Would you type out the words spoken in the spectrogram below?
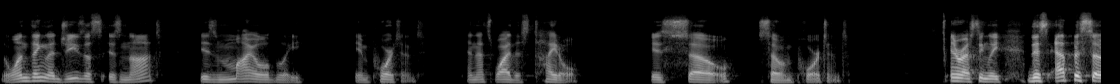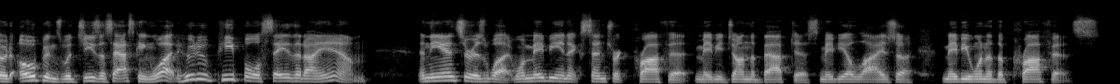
The one thing that Jesus is not is mildly important. And that's why this title is so, so important. Interestingly, this episode opens with Jesus asking, What? Who do people say that I am? And the answer is what? Well, maybe an eccentric prophet, maybe John the Baptist, maybe Elijah, maybe one of the prophets.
